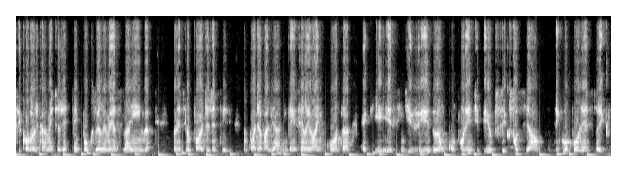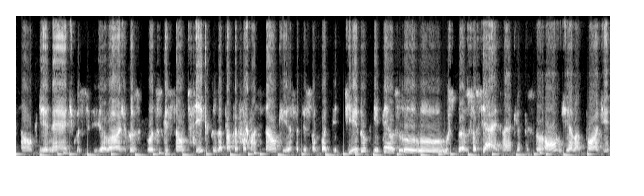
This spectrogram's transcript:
Psicologicamente, a gente tem poucos elementos ainda. A gente não pode, a gente não pode avaliar ninguém sem levar em conta é que esse indivíduo é um componente biopsicossocial. Tem componentes aí que são genéticos, fisiológicos, outros que são psíquicos da própria formação que essa pessoa pode ter tido e tem os, os, os sociais, né? Que a pessoa, onde ela pode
